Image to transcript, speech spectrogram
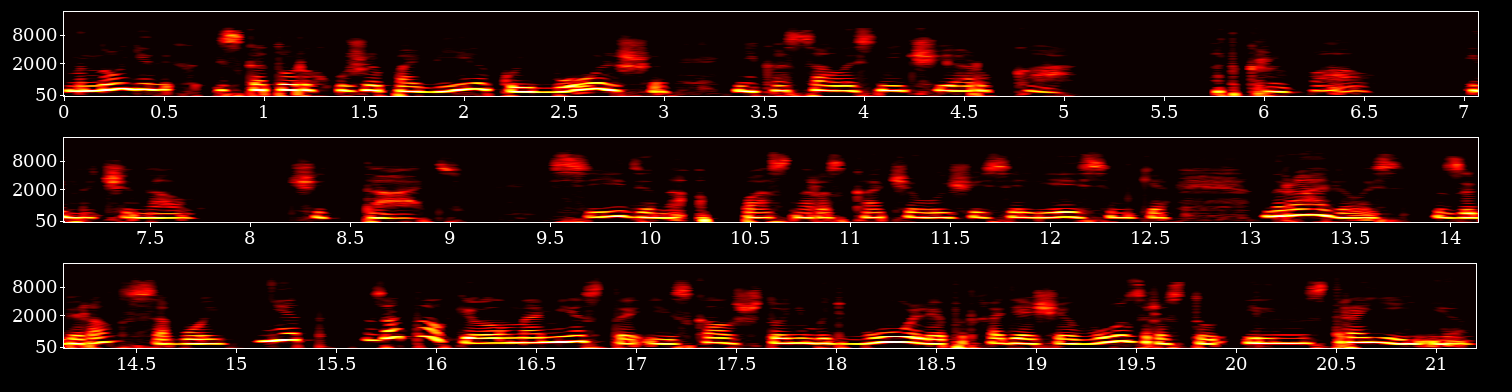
многих из которых уже по веку и больше не касалась ничья рука. Открывал и начинал читать, сидя на опасно раскачивающейся лесенке. Нравилось, забирал с собой. Нет, заталкивал на место и искал что-нибудь более подходящее возрасту или настроению.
